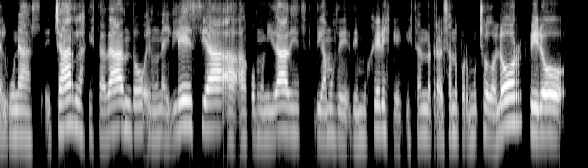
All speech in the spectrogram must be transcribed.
algunas eh, charlas que está dando en una iglesia, a, comunidades, digamos, de, mujeres que están atravesando por mucho dolor, pero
